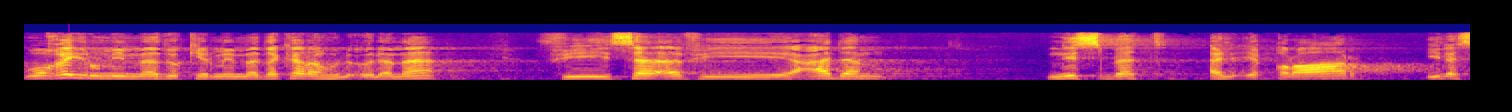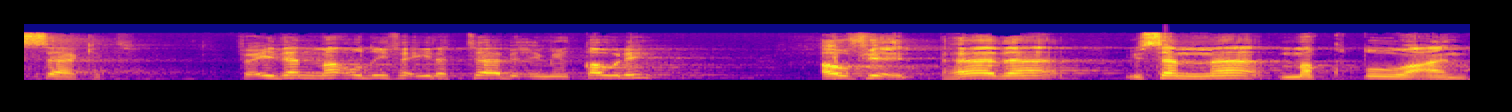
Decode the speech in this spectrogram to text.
وغير مما ذكر مما ذكره العلماء في في عدم نسبة الإقرار إلى الساكت. فإذا ما أضيف إلى التابع من قول أو فعل هذا يسمى مقطوعا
